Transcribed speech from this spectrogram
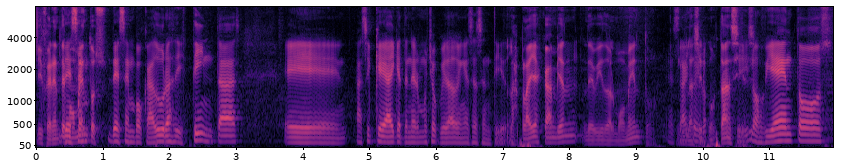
Diferentes desem- momentos. desembocaduras distintas, eh, así que hay que tener mucho cuidado en ese sentido. Las playas cambian debido al momento y las y lo- circunstancias. Sí, los vientos,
